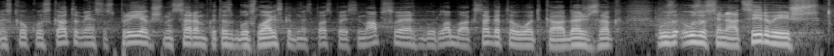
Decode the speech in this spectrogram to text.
mēs kaut ko skatāmies uz priekšu. Mēs ceram, ka tas būs laiks, kad mēs paspēsim apsvērt, būt labāk sagatavoti, kā daži saka, uz, uzasināt sirvīšus.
